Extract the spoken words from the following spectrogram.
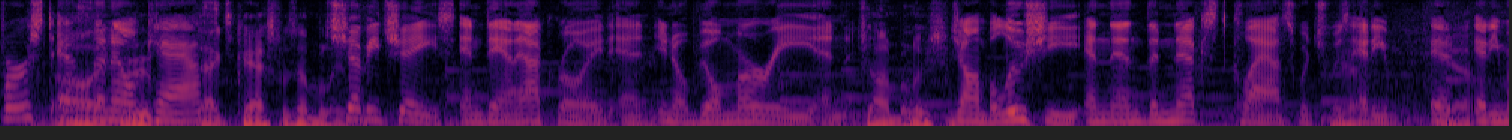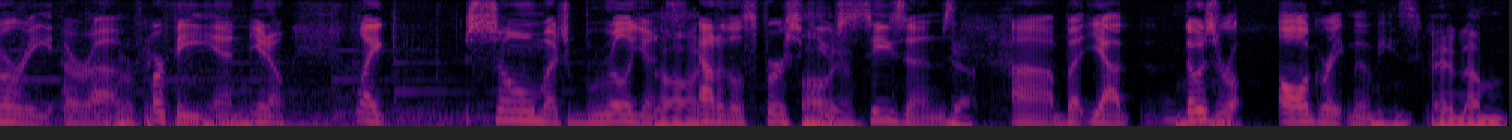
first Oh, that SNL group- cast, That cast was unbelievable. Chevy Chase and Dan Aykroyd and you know Bill Murray and John Belushi. John Belushi, and then the next class, which was Yeah. Eddie Ed, Yeah. Eddie Murray or uh, Murphy. Murphy. and you know, like so much brilliance Oh, out of those first few oh, yeah. seasons. Yeah. Uh, but yeah, those are all great movies. and I'm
